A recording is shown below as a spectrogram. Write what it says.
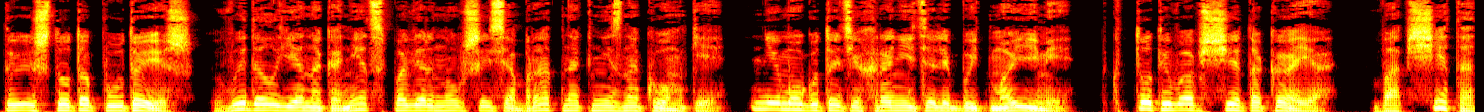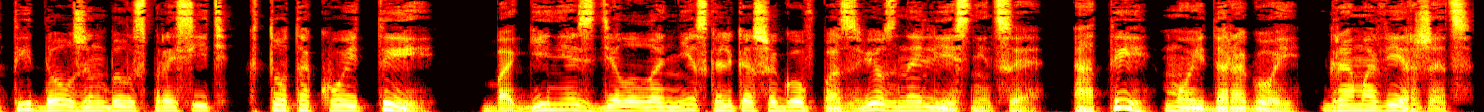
Ты что-то путаешь, выдал я наконец, повернувшись обратно к незнакомке. Не могут эти хранители быть моими. Кто ты вообще такая? Вообще-то ты должен был спросить, кто такой ты. Богиня сделала несколько шагов по звездной лестнице. А ты, мой дорогой, громовержец,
